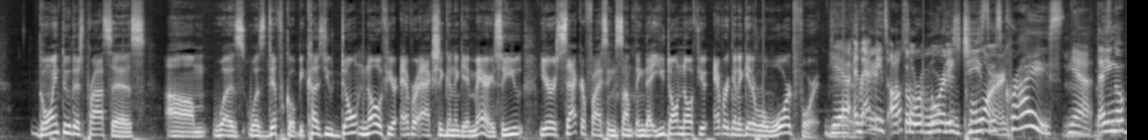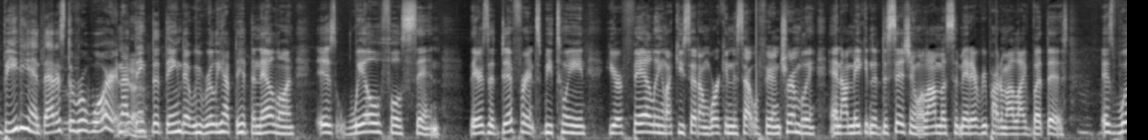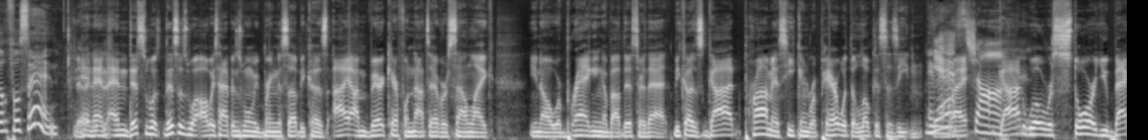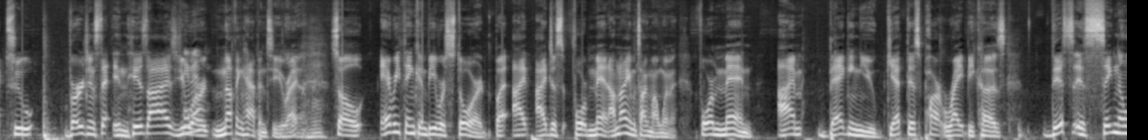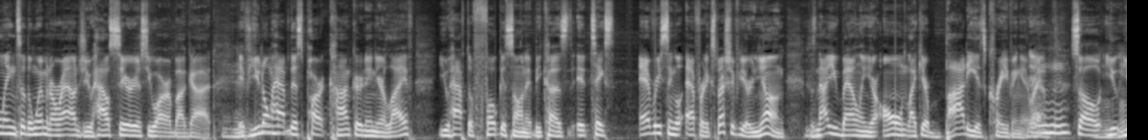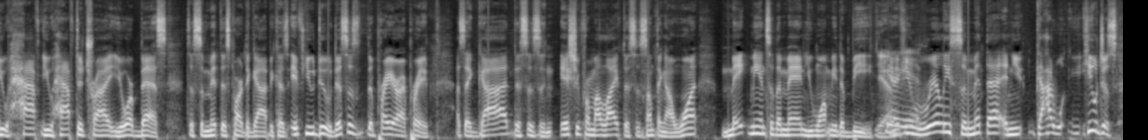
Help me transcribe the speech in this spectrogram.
Going through this process um, was was difficult because you don't know if you're ever actually going to get married. So you you're sacrificing something that you don't know if you're ever going to get a reward for it. Yeah, and that Right. means But also the reward removing is Jesus. Christ. Yeah, that's being obedient. That is the reward. And Yeah. I think the thing that we really have to hit the nail on is willful sin. There's a difference between you're failing, like you said, I'm working this out with fear and trembling, and I'm making a decision. Well, I'm gonna submit every part of my life, but this is willful sin. and and, and this was this is what always happens when we bring this up because I I'm very careful not to ever sound like you know we're bragging about this or that because God promised He can repair what the locust has eaten. Yes, right? Sean. God will restore you back to virgins that in His eyes you Amen. are nothing happened to you, right? Mm-hmm. So everything can be restored, but I I just for men I'm not even talking about women for men. I'm begging you, get this part right because this is signaling to the women around you how serious you are about God. Mm-hmm. If you don't have mm-hmm. this part conquered in your life, you have to focus on it because it takes every single effort, especially if you're young, because now you're battling your own, like your body is craving it, right? Mm-hmm. So you mm-hmm. you have you have to try your best to submit this part to God because if you do, this is the prayer I pray. I say, God, this is an issue for my life. This is something I want. Make me into the man you want me to be. Yeah. And if you really submit that, and you God, will, He'll just.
